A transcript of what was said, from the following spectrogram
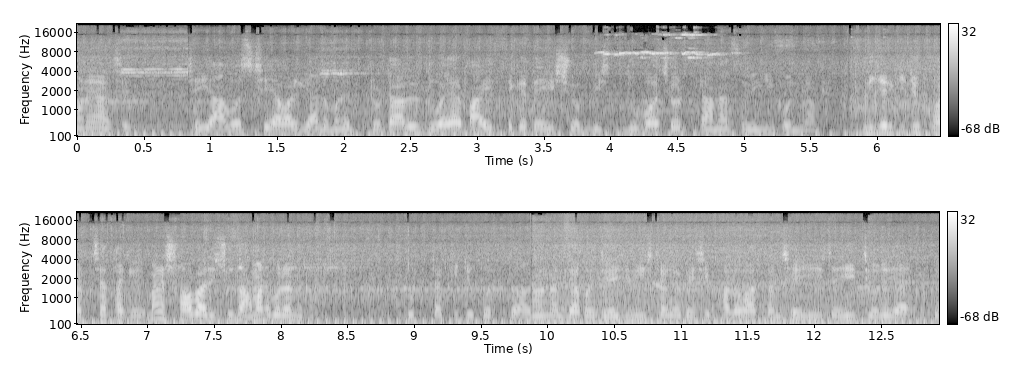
মনে আছে। সেই আগস্টে আবার গেল মানে টোটাল দু হাজার বাইশ থেকে তেইশ, চব্বিশ, দু বছর টানা সুইগি করলাম। নিজের কিছু খরচা থাকে মানে সবারই, শুধু আমার বলে না, টুকটাক কিছু করতে হবে। না দেখো, যেই জিনিসটাকে বেশি ভালোবাসতাম, সেই জিনিসটা এই চলে যায়। তো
